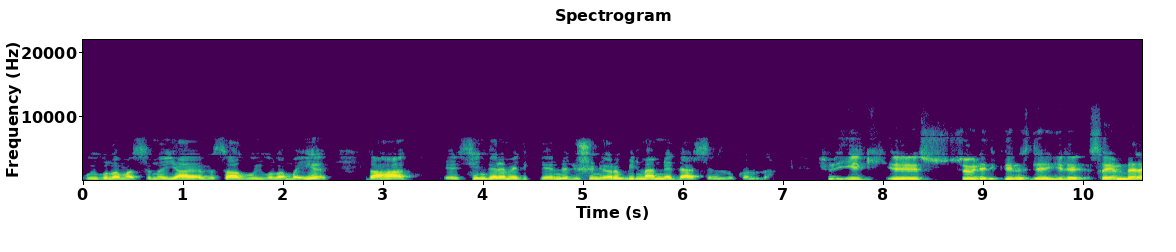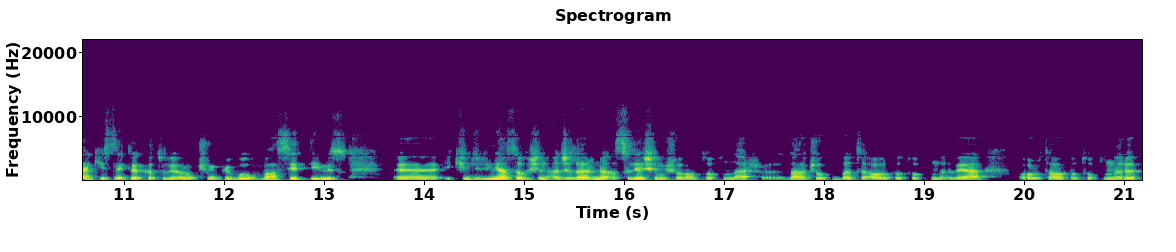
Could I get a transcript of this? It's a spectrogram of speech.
uygulamasını, yargısal uygulamayı daha e, sindiremediklerini düşünüyorum. Bilmem ne dersiniz bu konuda. Şimdi ilk e, söylediklerinizle ilgili Sayın Beren kesinlikle katılıyorum. Çünkü bu bahsettiğimiz e, İkinci Dünya Savaşı'nın acılarını asıl yaşamış olan toplumlar daha çok Batı Avrupa toplumları veya Orta Avrupa toplumları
